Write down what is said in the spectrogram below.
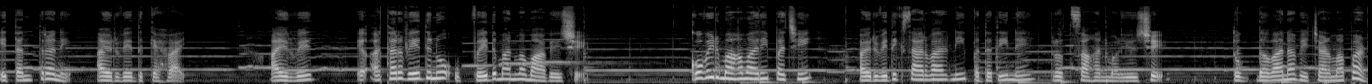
એ તંત્રને આયુર્વેદ કહેવાય. આયુર્વેદ એ અથર્વેદનો ઉપવેદ માનવામાં આવે છે. કોવિડ મહામારી પછી આયુર્વેદિક સારવારની પદ્ધતિને પ્રોત્સાહન મળ્યું છે. તો દવાના વેચાણમાં પણ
